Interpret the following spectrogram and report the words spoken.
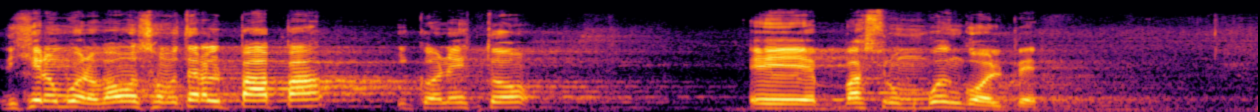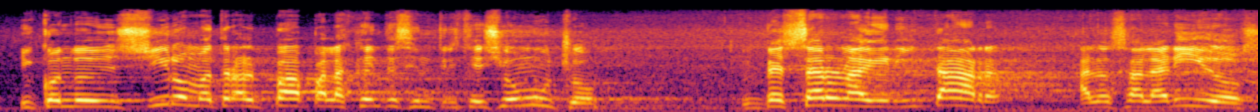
dijeron, bueno, vamos a matar al Papa y con esto eh, va a ser un buen golpe. Y cuando decidieron matar al Papa, la gente se entristeció mucho Empezaron a gritar a los alaridos,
